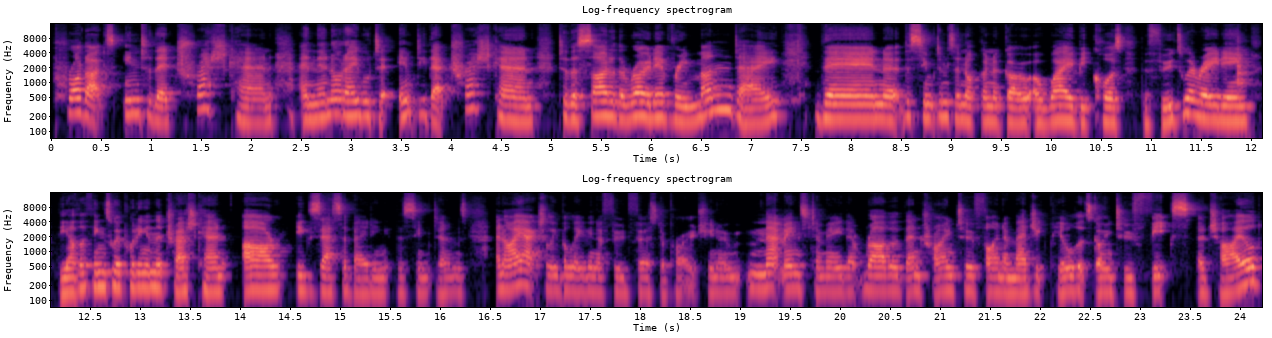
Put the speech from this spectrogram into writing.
products into their trash can and they're not able to empty that trash can to the side of the road every Monday, then the symptoms are not going to go away because the foods we're eating, the other things we're putting in the trash can are exacerbating the symptoms. And I actually believe in a food first approach. You know, that means to me that rather than trying to find a magic pill that's going to fix a child,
